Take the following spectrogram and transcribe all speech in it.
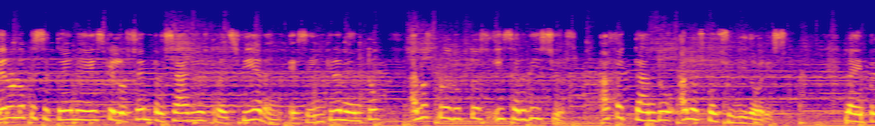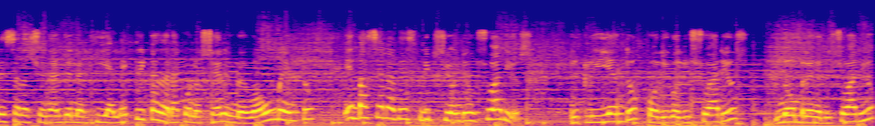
Pero lo que se teme es que los empresarios transfieran ese incremento a los productos y servicios, afectando a los consumidores. La empresa nacional de energía eléctrica dará a conocer el nuevo aumento en base a la descripción de usuarios, incluyendo código de usuarios, nombre del usuario,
